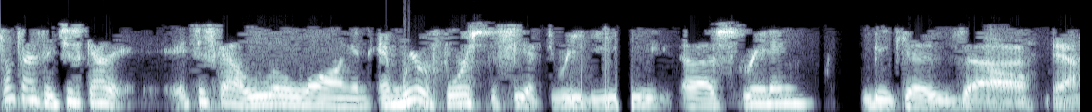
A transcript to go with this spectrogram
sometimes it just got it just got a little long, and and we were forced to see a 3D uh, screening because. uh Oh, yeah.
